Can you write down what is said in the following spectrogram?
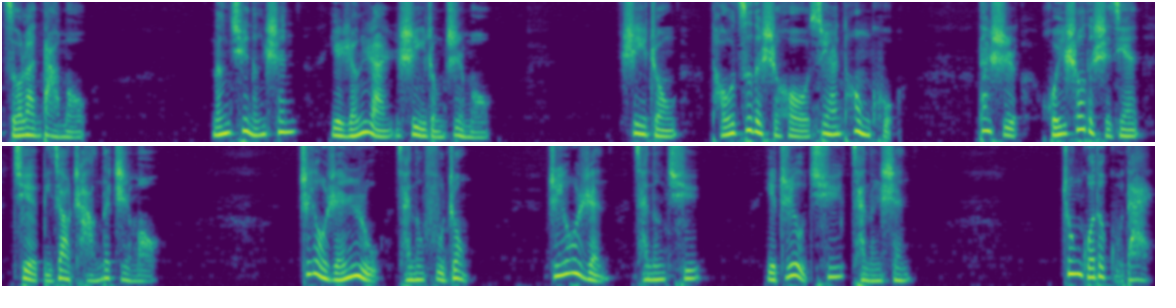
则乱大谋。”能屈能伸，也仍然是一种智谋，是一种投资的时候虽然痛苦，但是回收的时间却比较长的智谋。只有忍辱才能负重，只有忍才能屈，也只有屈才能伸。中国的古代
